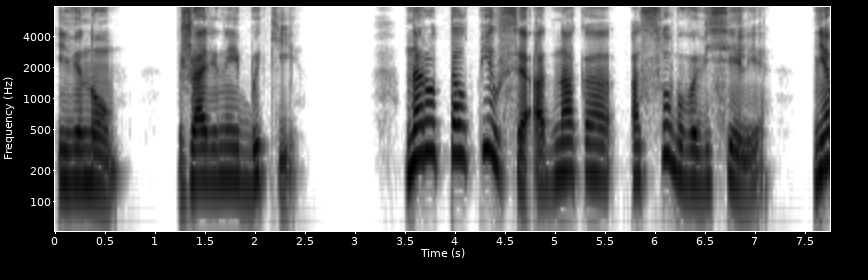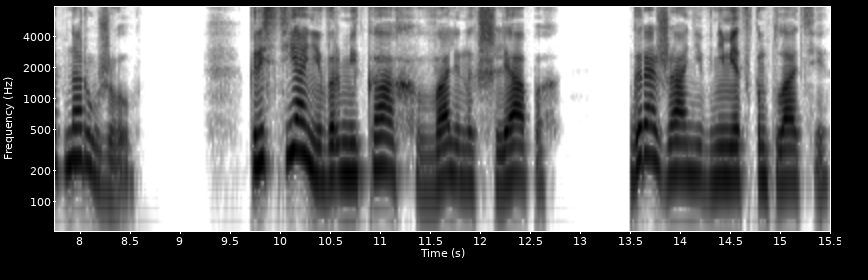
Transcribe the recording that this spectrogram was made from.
и вином, жареные быки. Народ толпился, однако особого веселья не обнаруживал. Крестьяне в армяках, в валенных шляпах, горожане в немецком платье,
